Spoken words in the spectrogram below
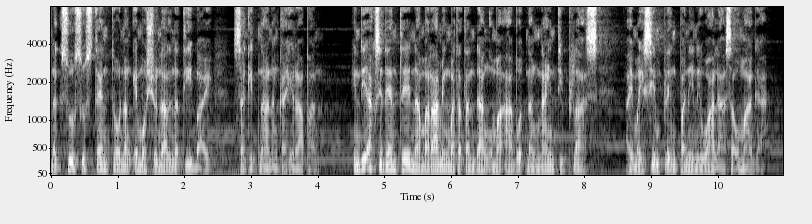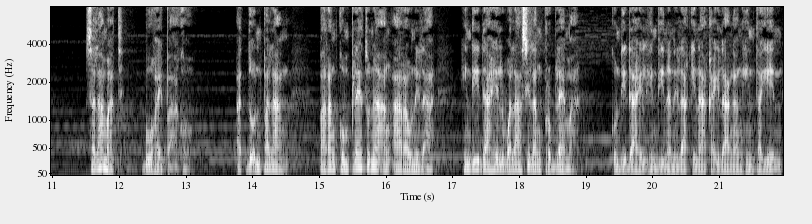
nagsusustento ng emosyonal na tibay sa gitna ng kahirapan. Hindi aksidente na maraming matatandang umaabot ng 90 plus ay may simpleng paniniwala sa umaga. Salamat, buhay pa ako. At doon pa lang, parang kumpleto na ang araw nila hindi dahil wala silang problema, kundi dahil hindi na nila kinakailangang hintayin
